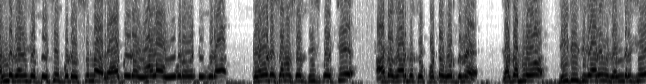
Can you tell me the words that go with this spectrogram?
అందుకని చెప్పేసి ఇప్పుడు వస్తున్న ర్యాపిడో ఓలా ఊబర్ వంటి కూడా ప్రైవేట్ సమస్యలు తీసుకొచ్చి ఆటో కార్మికులు కొట్టగొడుతున్నాయి గతంలో డిటిసి గారు వీళ్ళందరికీ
